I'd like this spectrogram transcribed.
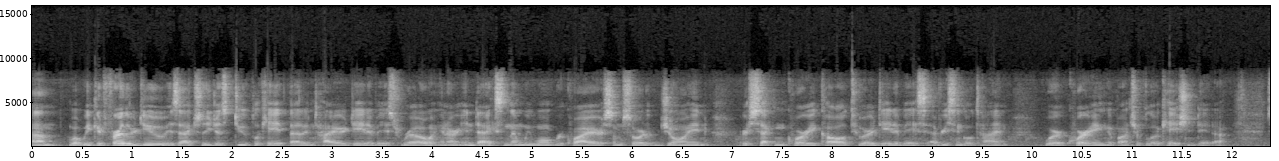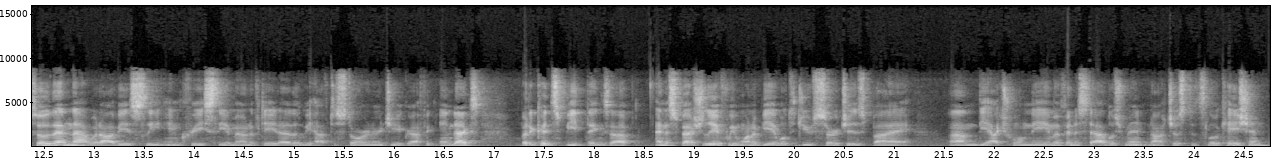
um, what we could further do is actually just duplicate that entire database row in our index and then we won't require some sort of join or second query call to our database every single time we're querying a bunch of location data. So then that would obviously increase the amount of data that we have to store in our geographic index, but it could speed things up. And especially if we want to be able to do searches by um, the actual name of an establishment, not just its location,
